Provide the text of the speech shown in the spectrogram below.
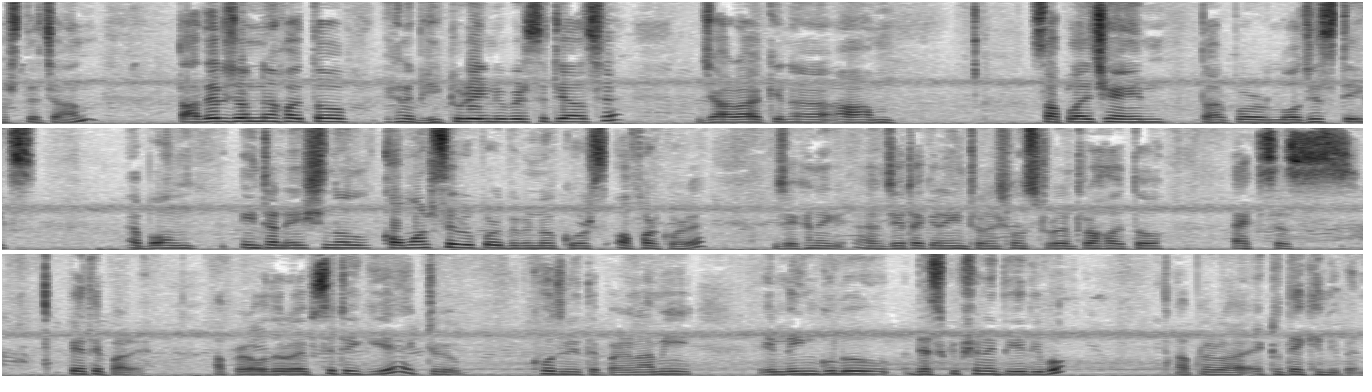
আসতে চান, তাদের জন্য হয়তো এখানে ভিক্টোরিয়া ইউনিভার্সিটি আছে, যারা কিনা সাপ্লাই চেইন তারপর লজিস্টিক্স এবং ইন্টারন্যাশনাল কমার্সের উপর বিভিন্ন কোর্স অফার করে, যেখানে যেটা কিনা ইন্টারন্যাশনাল স্টুডেন্টরা হয়তো অ্যাক্সেস পেতে পারে। আপনারা ওদের ওয়েবসাইটে গিয়ে একটু খোঁজ নিতে পারেন। আমি এই লিঙ্কগুলো ডেসক্রিপশনে দিয়ে দিব, আপনারা একটু দেখে নেবেন।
